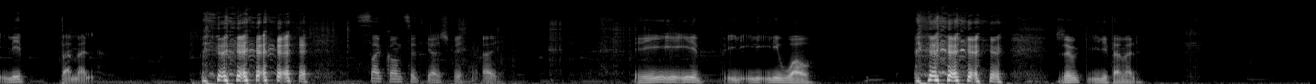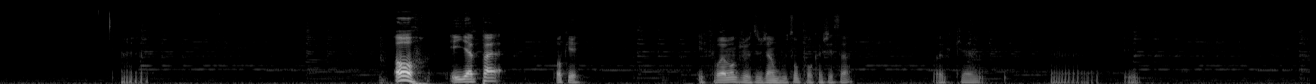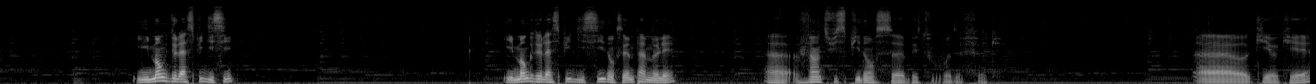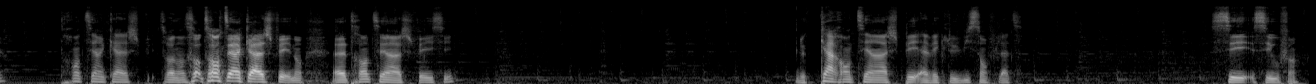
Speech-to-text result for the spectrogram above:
Il est pas mal. 57k HP. Aïe. Et il est, il, est waouh. J'avoue qu'il est pas mal. Euh. Oh il n'y a pas... Ok. Il faut vraiment que j'ai un bouton pour cacher ça. Webcam. Euh, il manque de la speed ici. Il manque de la speed ici, donc c'est même pas. 28 euh, speed en sub et tout, what the fuck. Euh, ok, ok. 31k HP. non, 31k HP, non. 31 HP ici. Le 41 HP avec le 800 flat. C'est ouf, hein.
